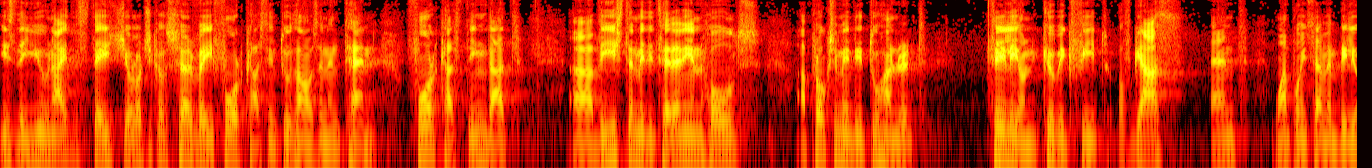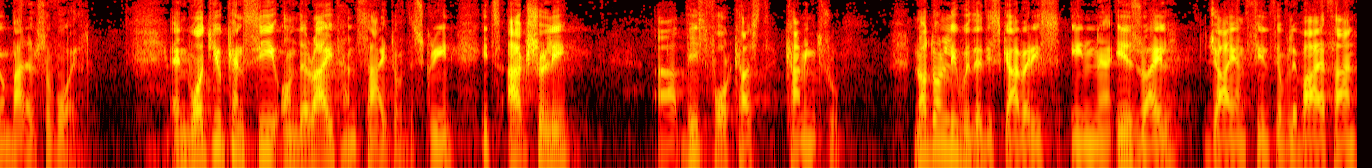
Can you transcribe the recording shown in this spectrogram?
is the United States Geological Survey forecast in 2010, forecasting that uh, the Eastern Mediterranean holds approximately 200 trillion cubic feet of gas and 1.7 billion barrels of oil. And what you can see on the right-hand side of the screen, it's actually uh, this forecast coming true. Not only with the discoveries in uh, Israel giant field of Leviathan,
